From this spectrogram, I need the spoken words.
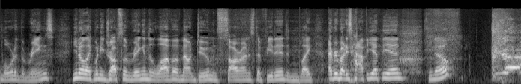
Lord of the Rings. You know, like when he drops the ring into the lava of Mount Doom and Sauron is defeated and like everybody's happy at the end. You know?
